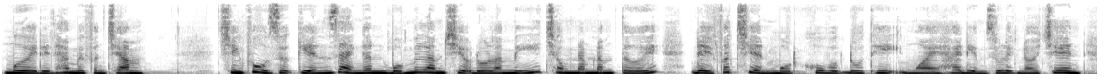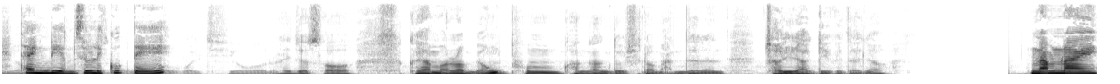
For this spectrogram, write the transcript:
10 đến 20%. Chính phủ dự kiến giải ngân 45 triệu đô la Mỹ trong 5 năm tới để phát triển một khu vực đô thị ngoài hai điểm du lịch nói trên thành điểm du lịch quốc tế. Năm nay,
